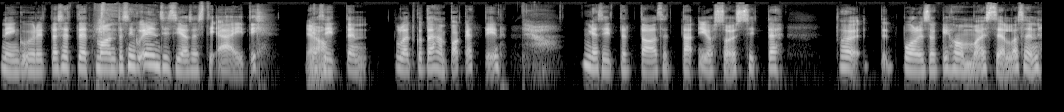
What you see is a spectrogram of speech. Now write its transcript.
niin kuin yrittäisi, että, että mä oon tässä niin kuin ensisijaisesti äiti. Ja Joo. sitten tuletko tähän pakettiin. Ja sitten taas, että jos olisi sitten toi puolisokin hommaisi sellaisen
